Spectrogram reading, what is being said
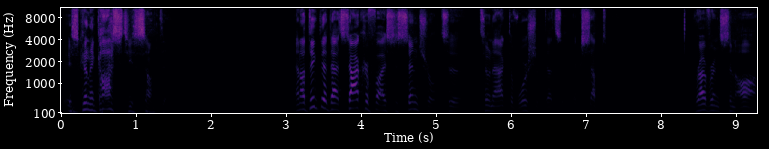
It's going to cost you something. And I think that that sacrifice is central to, to an act of worship that's acceptable. Reverence and awe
